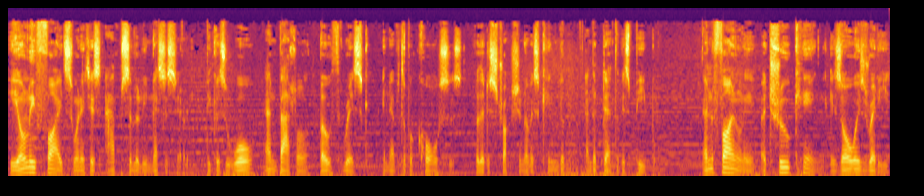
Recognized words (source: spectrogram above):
He only fights when it is absolutely necessary, because war and battle both risk inevitable courses for the destruction of his kingdom and the death of his people. And finally, a true king is always ready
